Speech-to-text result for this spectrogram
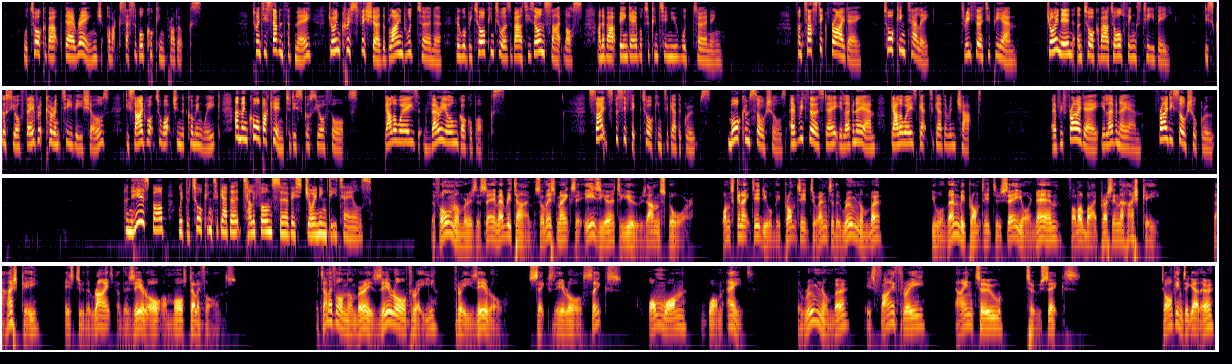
will talk about their range of accessible cooking products. 27th of May, join Chris Fisher, the blind woodturner, who will be talking to us about his own sight loss and about being able to continue wood turning. Fantastic Friday, Talking Telly, 3:30 p.m. Join in and talk about all things TV. Discuss your favourite current TV shows, decide what to watch in the coming week, and then call back in to discuss your thoughts. Galloway's very own Gogglebox. Site specific talking together groups. Morecambe Socials, every Thursday, 11am, Galloway's get together and chat. Every Friday, 11am, Friday Social Group. And here's Bob with the Talking Together telephone service joining details. The phone number is the same every time, so this makes it easier to use and store. Once connected, you will be prompted to enter the room number. You will then be prompted to say your name, followed by pressing the hash key. The hash key is to the right of the zero on most telephones. The telephone number is zero three three zero six zero six one one one eight. The room number is 539226. Talking together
